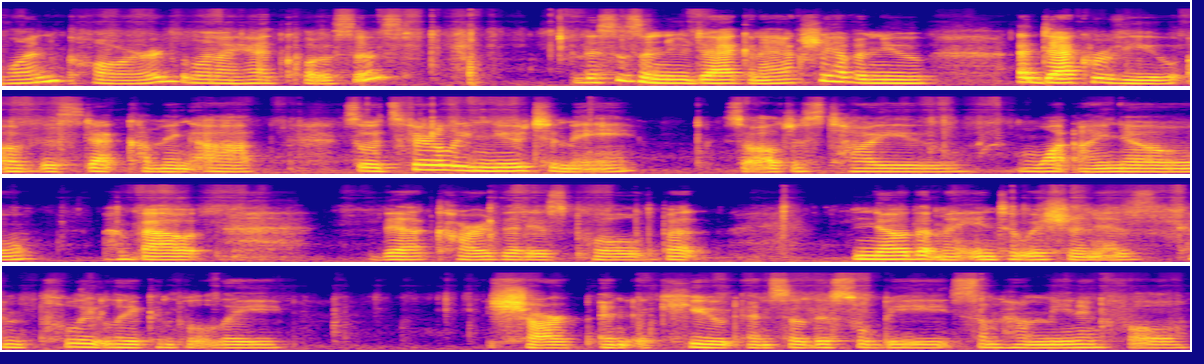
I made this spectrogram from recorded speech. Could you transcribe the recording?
one card, the one I had closest. This is a new deck, and I actually have a new a deck review of this deck coming up. So it's fairly new to me. So I'll just tell you what I know about the card that is pulled. But know that my intuition is completely, completely sharp and acute. And so this will be somehow meaningful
